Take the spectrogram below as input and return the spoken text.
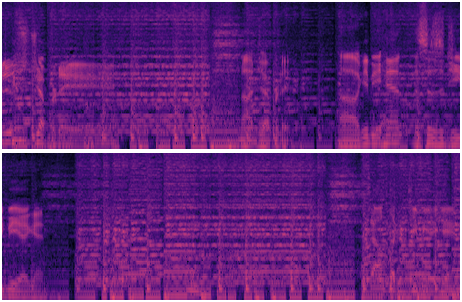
is Jeopardy. Not Jeopardy. Uh, I'll give you a hint. This is a GBA game. Sounds like a GBA game.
